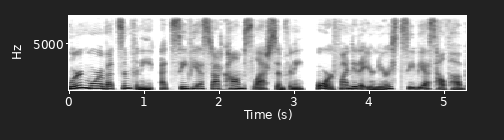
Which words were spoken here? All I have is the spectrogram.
Learn more about Symphony at cvs.com/symphony or find it at your nearest CVS Health Hub.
